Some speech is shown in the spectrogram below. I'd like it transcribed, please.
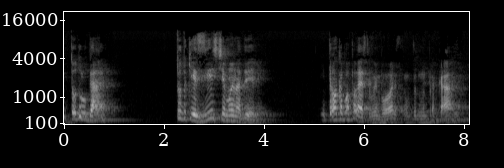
Em todo lugar. Tudo que existe emana dele. Então acabou a palestra, eu vou embora, estamos todo mundo para casa.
